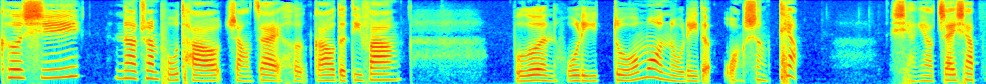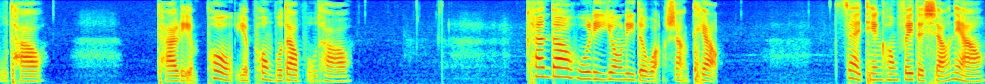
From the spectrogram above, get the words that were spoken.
可惜，那串葡萄长在很高的地方。不论狐狸多么努力的往上跳，想要摘下葡萄，它连碰也碰不到葡萄。看到狐狸用力的往上跳，在天空飞的小鸟，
